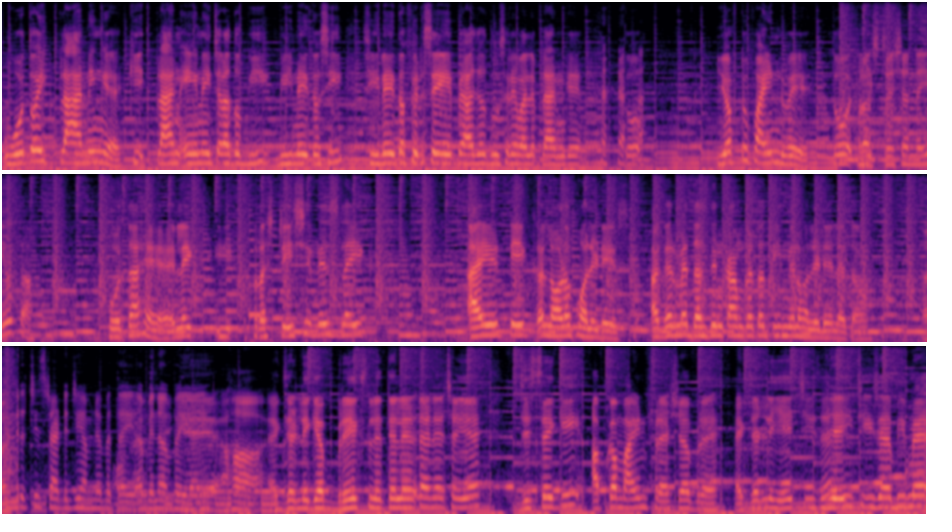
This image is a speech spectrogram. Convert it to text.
वो तो एक प्लानिंग है कि प्लान ए नहीं चला तो बी बी नहीं तो सी सी नहीं तो फिर से ए पे आ जाओ दूसरे वाले प्लान के। तो you have to find way तो फ्रस्ट्रेशन नहीं होता? होता है। Like frustration is like I take a lot of holidays अगर मैं दस दिन काम करता हूँ तीन दिन हॉलीडे लेता हूँ। अच्छी स्ट्रैटेजी हमने बताई अभिनव भैया हाँ एग्जैक्टली कि ब्रेक्स लेते रहने चाहिए जिससे कि आपका माइंड फ्रेश अप रहे। एग्जैक्टली यही चीज़ है। यही चीज़ है अभी मैं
